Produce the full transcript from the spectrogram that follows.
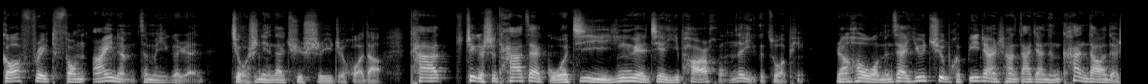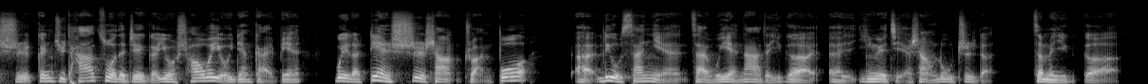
Gottfried von Einem 这么一个人。九十年代去世，一直活到他这个是他在国际音乐界一炮而红的一个作品。然后我们在 YouTube 和 B 站上，大家能看到的是根据他做的这个，又稍微有一点改编，为了电视上转播，呃，六三年在维也纳的一个呃音乐节上录制的这么一个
